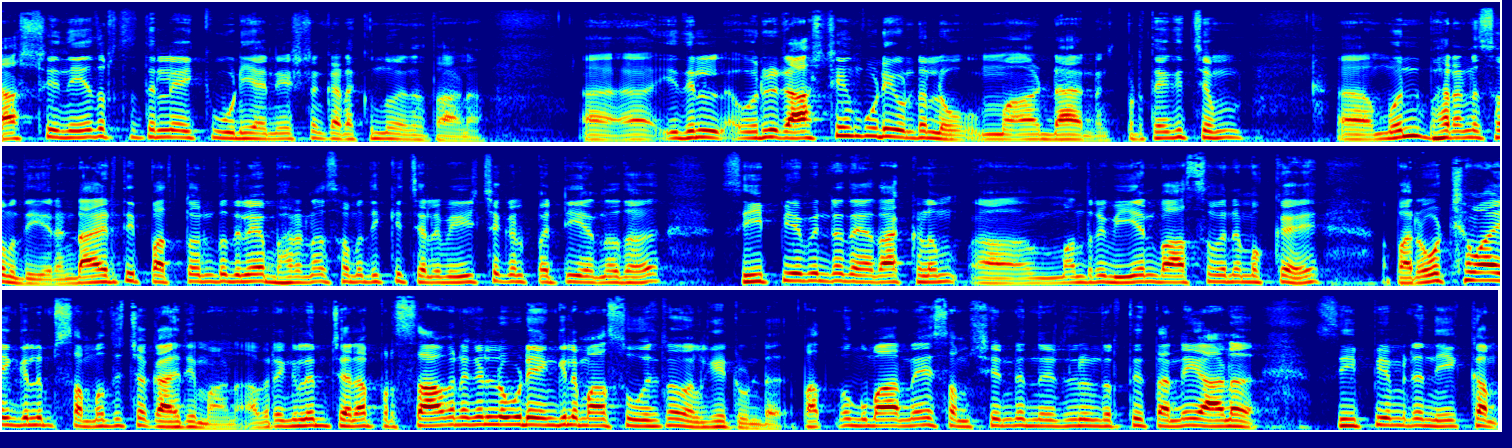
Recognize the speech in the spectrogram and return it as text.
രാഷ്ട്രീയ നേതൃത്വത്തിലേക്ക് കൂടി അന്വേഷണം കടക്കുന്നു എന്നതാണ്. ഇതിൽ ഒരു രാഷ്ട്രീയം കൂടി ഉണ്ടല്ലോ ഡാൻ. പ്രത്യേകിച്ചും മുൻ ഭരണസമിതി രണ്ടായിരത്തി പത്തൊൻപതിലെ ഭരണസമിതിക്ക് ചില വീഴ്ചകൾ പറ്റി എന്നത് സി പി എമ്മിന്റെ നേതാക്കളും മന്ത്രി വി എൻ വാസവനുമൊക്കെ പരോക്ഷമായെങ്കിലും സമ്മതിച്ച കാര്യമാണ്. അവരെങ്കിലും ചില പ്രസ്താവനകളിലൂടെയെങ്കിലും ആ സൂചന നൽകിയിട്ടുണ്ട്. പത്മകുമാറിനെ സംശയത്തിന്റെ നിഴലിൽ നിർത്തി തന്നെയാണ് സി പി എമ്മിന്റെ നീക്കം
